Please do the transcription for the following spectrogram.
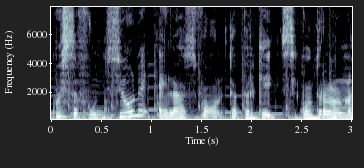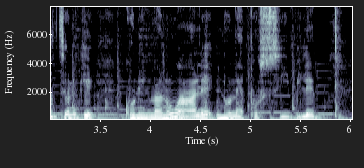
Questa funzione è la svolta perché si controlla un'azione che con il manuale non è possibile.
